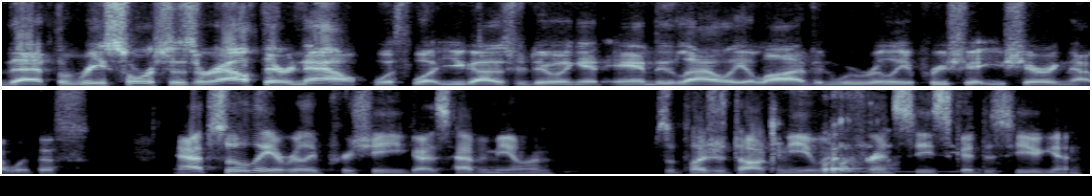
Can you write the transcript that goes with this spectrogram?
that the resources are out there now with what you guys are doing at Andy Lally Alive, and we really appreciate you sharing that with us. Absolutely, I really appreciate you guys having me on. It's a pleasure talking to you. And Francis, good to see you again.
